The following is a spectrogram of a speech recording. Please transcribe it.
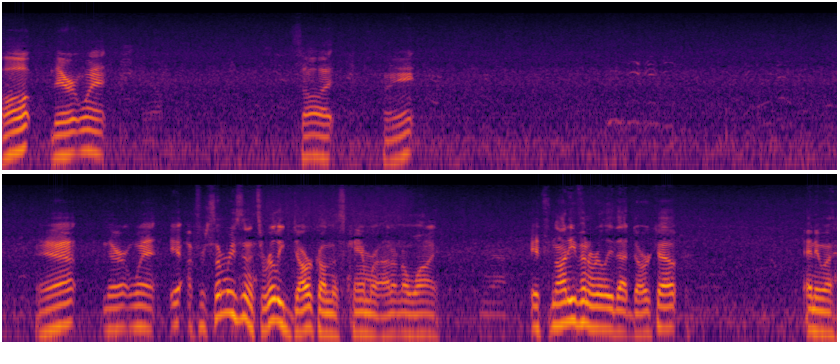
Oh, there it went. Saw it. Right. Yeah, there it went. Yeah, for some reason, it's really dark on this camera. I don't know why. Yeah. It's not even really that dark out. Anyway.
